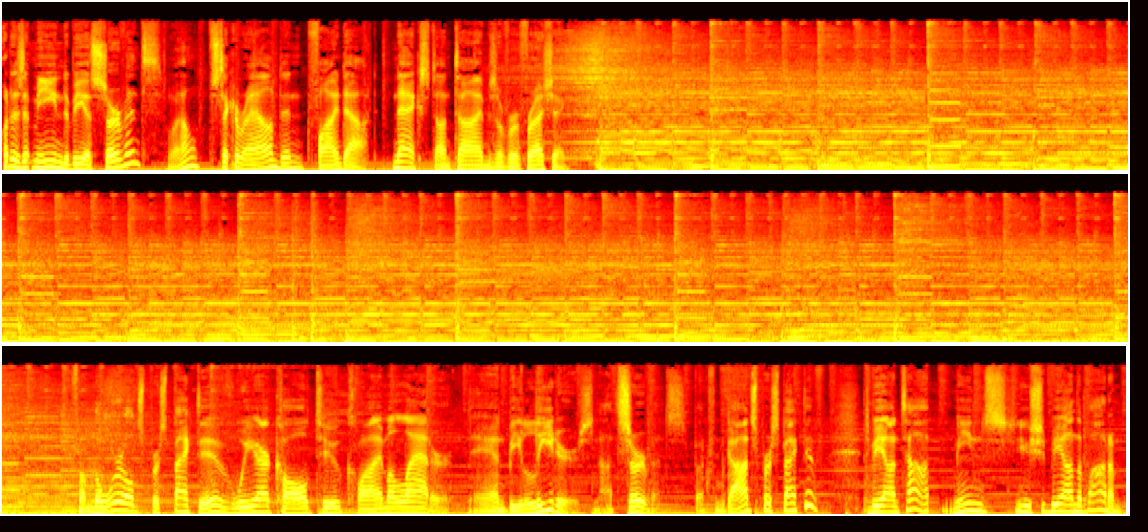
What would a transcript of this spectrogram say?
What does it mean to be a servant? Well, stick around and find out. Next on Times of Refreshing. From the world's perspective, we are called to climb a ladder and be leaders, not servants. But from God's perspective, to be on top means you should be on the bottom.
